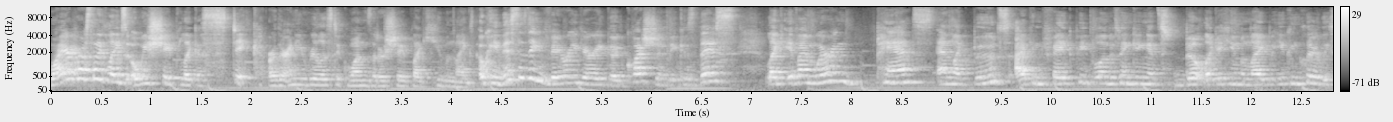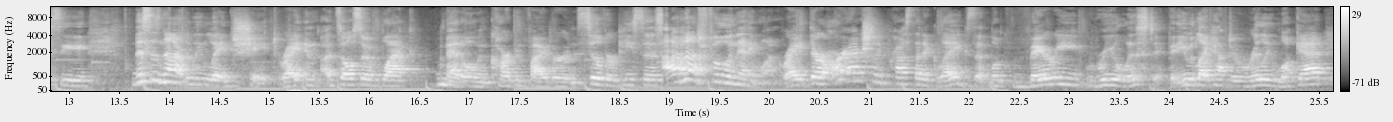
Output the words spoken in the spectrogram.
Why are prosthetic legs always shaped like a stick? Are there any realistic ones that are shaped like human legs? Okay, this is a very, very good question because this like if I'm wearing pants and like boots, I can fake people into thinking it's built like a human leg, but you can clearly see this is not really leg shaped, right? And it's also black metal and carbon fiber and silver pieces. I'm not fooling anyone, right? There are actually prosthetic legs that look very realistic that you would like have to really look at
